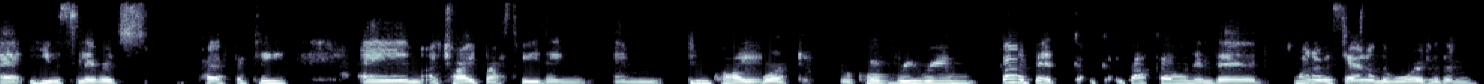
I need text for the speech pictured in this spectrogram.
Uh, he was delivered perfectly. Um, I tried breastfeeding, um, didn't quite work. Recovery room got a bit got going in the when I was down on the ward with him,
